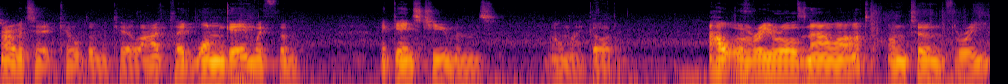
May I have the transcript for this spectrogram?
I would say it killed them kill. I've played one game with them against humans. Oh my god. Out of rerolls now art on turn three.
